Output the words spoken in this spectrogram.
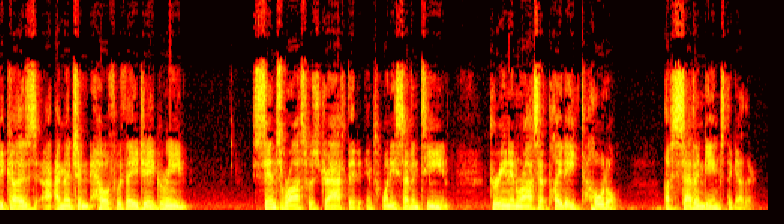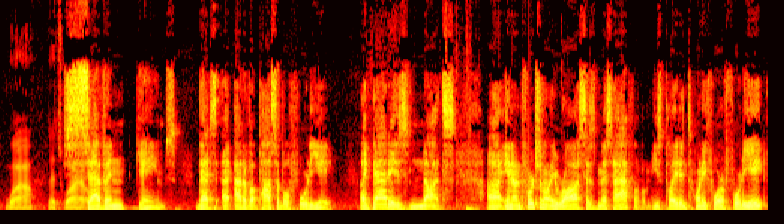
because I mentioned health with AJ Green. Since Ross was drafted in 2017, Green and Ross have played a total of seven games together. Wow, that's wild. Seven games. That's out of a possible 48. Like, that is nuts. Uh, and unfortunately, Ross has missed half of them. He's played in 24 of 48.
